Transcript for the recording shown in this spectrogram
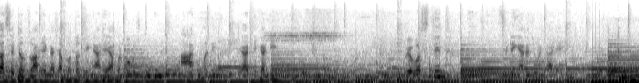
आतला सेटअप जो आहे कशा पद्धतीने आहे आपण बघू शकतो. आतमध्ये या ठिकाणी व्यवस्थित सिटिंग अरेंजमेंट आहे.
